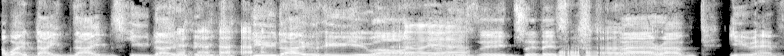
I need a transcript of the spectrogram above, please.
I won't name names. You know who you know who you are. Oh, yeah. listening to this, oh, where um, you have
